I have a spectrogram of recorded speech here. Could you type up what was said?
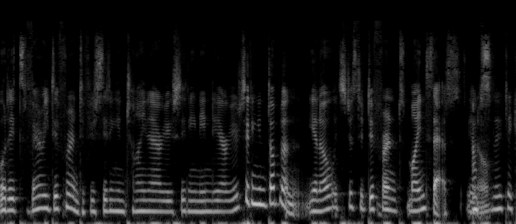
but it's very different if you're sitting in China or you're sitting in India or you're sitting in Dublin. You know, it's just a different mindset. You Absolutely. Know?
